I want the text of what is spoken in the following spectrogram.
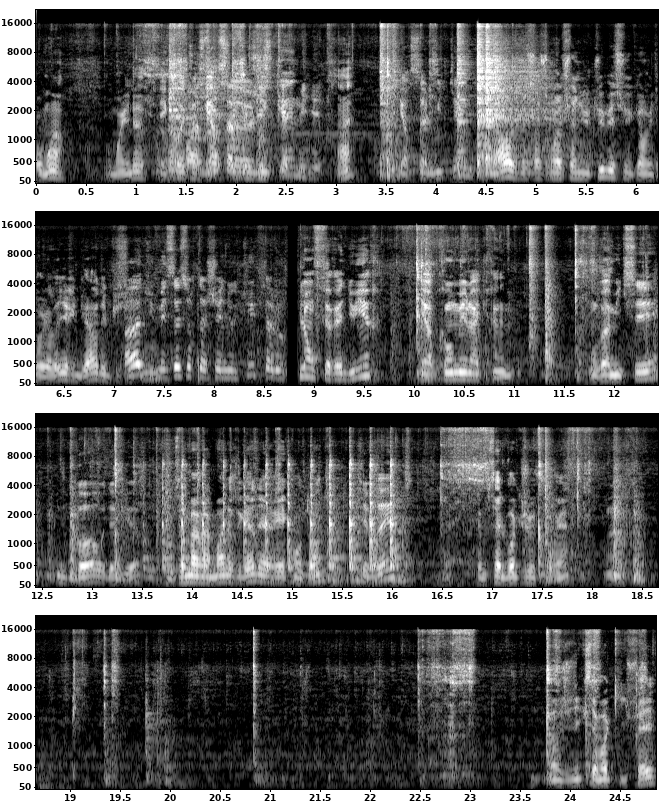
Au moins. Au moins une heure. Et quoi, tu Pour regardes ça le fait juste 4 week-end? minutes. Tu regardes ça le week-end? Non, je mets ça sur ma chaîne YouTube et celui qui a envie de regarder, il regarde et puis c'est Ah, tu mets ça sur ta chaîne YouTube, ça le... Là on fait réduire et après on met la crème. On va mixer, ou pas d'ailleurs. Comme ça, ma maman, elle regarde et elle est contente. C'est vrai? Comme ça, elle voit que je fous rien. Ouais. Je dis que c'est moi qui fais.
